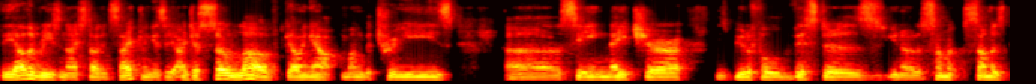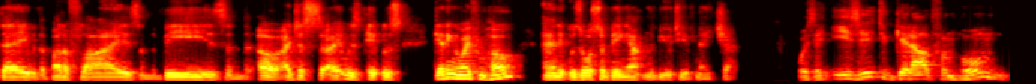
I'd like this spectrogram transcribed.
the other reason I started cycling is I just so loved going out among the trees, uh, seeing nature, these beautiful vistas, you know, summer, summer's day with the butterflies and the bees. And oh, I just, it was, it was getting away from home and it was also being out in the beauty of nature. Was it easy to get out from home?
